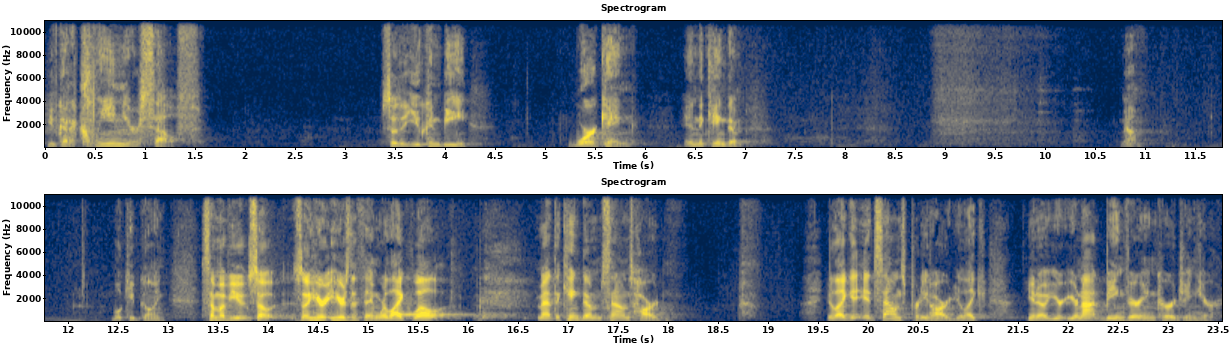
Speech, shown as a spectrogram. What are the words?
You've got to clean yourself so that you can be working in the kingdom. Well, we'll keep going. Some of you, so, so here, here's the thing. We're like, well, Matt, the kingdom sounds hard. You're like, it, it sounds pretty hard. You're like, you know, you're, you're not being very encouraging here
